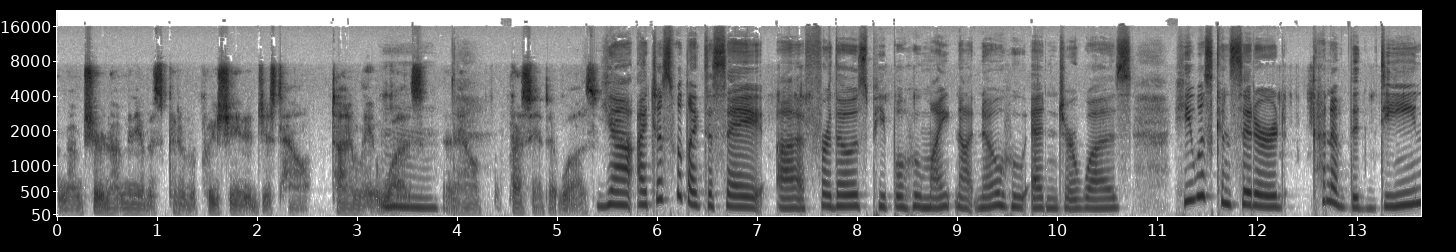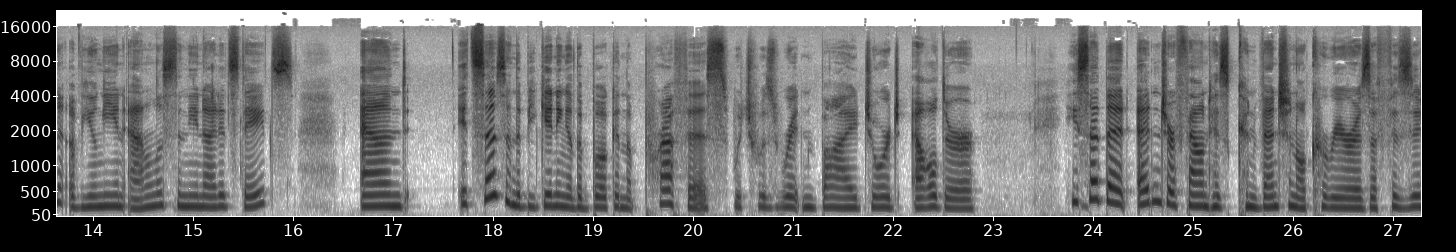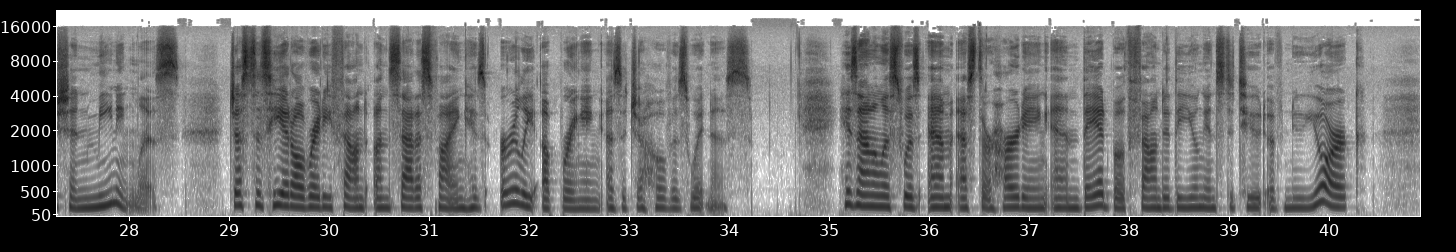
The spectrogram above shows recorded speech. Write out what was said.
I'm, I'm sure not many of us could have appreciated just how timely it was mm. and how prescient it was. Yeah, I just would like to say uh, for those people who might not know who Edinger was, he was considered kind of the dean of Jungian analysts in the United States. And it says in the beginning of the book, in the preface, which was written by George Elder, he said that Edinger found his conventional career as a physician meaningless, just as he had already found unsatisfying his early upbringing as a Jehovah's Witness. His analyst was M. Esther Harding, and they had both founded the Jung Institute of New York.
